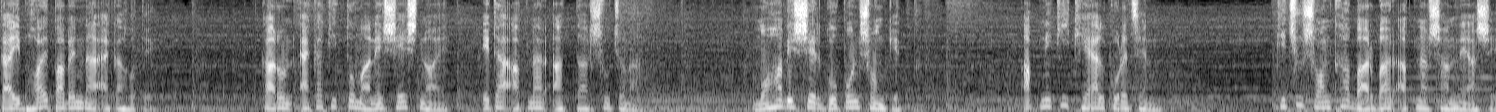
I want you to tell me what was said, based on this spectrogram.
তাই ভয় পাবেন না একা হতে। কারণ একাকিত্ব মানে শেষ নয়, এটা আপনার আত্মার সূচনা। মহাবিশ্বের গোপন সংকেত। আপনি কি খেয়াল করেছেন? কিছু সংখ্যা বারবার আপনার সামনে আসে।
